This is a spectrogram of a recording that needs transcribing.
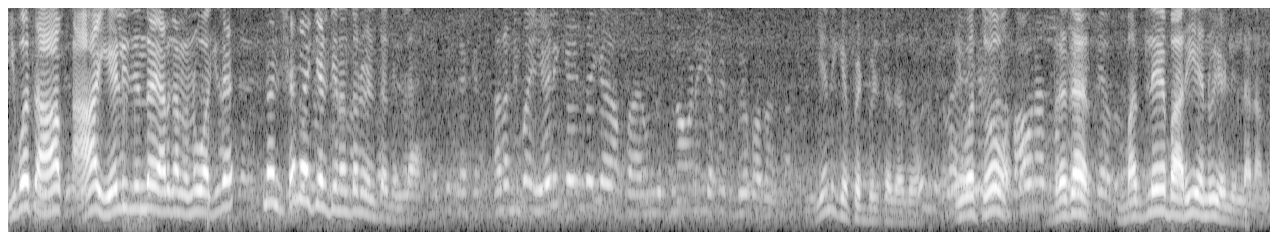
ಇವತ್ತು ಆ ಆ ಹೇಳಿದಿಂದ ಯಾರಿಗ ನೋವಾಗಿದೆ ನಾನು ಕ್ಷಮೆ ಕೇಳ್ತೀನಿ ಅಂತಲೂ ಹೇಳ್ತಾ ಇದ್ದಿಲ್ಲ ಏನಕ್ಕೆ ಎಫೆಕ್ಟ್ ಬೀಳ್ತದೆ ಅದು? ಇವತ್ತು ಬ್ರದರ್ ಮೊದಲೇ ಬಾರಿ ಏನೂ ಹೇಳಿಲ್ಲ ನಾನು.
